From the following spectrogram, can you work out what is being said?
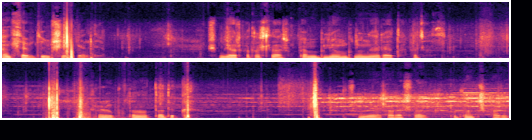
en sevdiğim şey geldi. Şimdi arkadaşlar ben biliyorum bunu nereye takacağız. Şöyle buradan atladık. Şimdi arkadaşlar buradan çıkalım.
